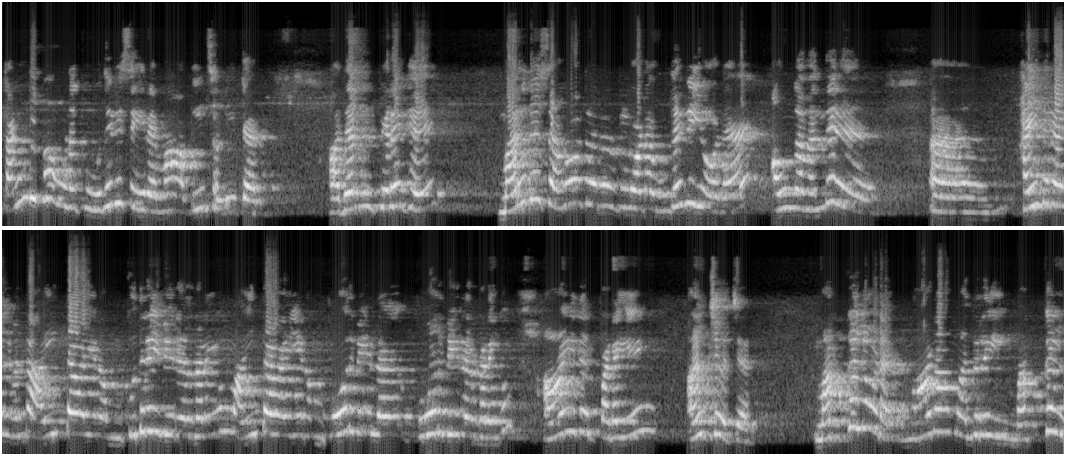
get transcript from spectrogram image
கண்டிப்பா உனக்கு உதவி செய்யறேமா அப்படின்னு சொல்லிட்டாரு. அதன் பிறகு மருது சகோதரர்களோட உதவியோட அவங்க வந்து ஆஹ், ஹைதர் அலி வந்து ஐந்தாயிரம் குதிரை வீரர்களையும் ஐந்தாயிரம் போர் வீர போர் வீரர்களையும் ஆயுத படையையும் அனுப்பிச்சு வச்சார். மக்களோட மானாமதுரை மக்கள்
